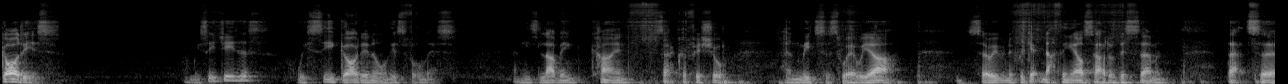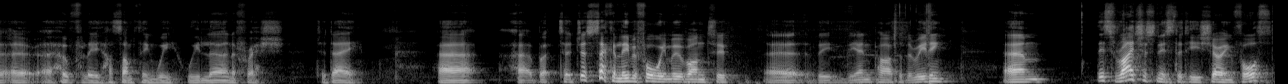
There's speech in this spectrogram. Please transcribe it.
God is. When we see Jesus, we see God in all his fullness. And he's loving, kind, sacrificial, and meets us where we are. So even if we get nothing else out of this sermon, that's uh, uh, hopefully something we, we learn afresh today. Uh, uh but uh, just secondly, before we move on to uh, the, the end part of the reading, um, this righteousness that he's showing forth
